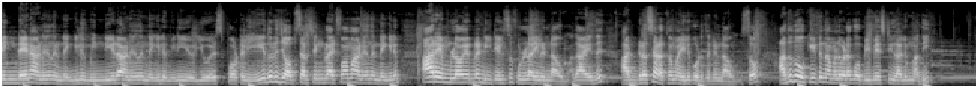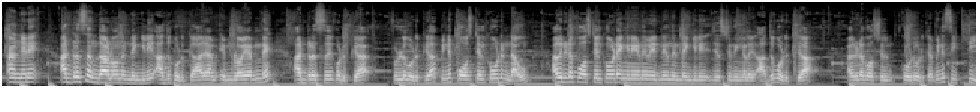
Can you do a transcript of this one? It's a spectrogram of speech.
ലിങ്ക്ഡൈൻ ആണെന്നുണ്ടെങ്കിലും ഇൻഡീഡ് ആണെന്നുണ്ടെങ്കിലും ഇനി യു എസ് പോർട്ടൽ ഏതൊരു ജോബ് സെർച്ചിങ് പ്ലാറ്റ്ഫോം ആണെന്നുണ്ടെങ്കിലും ആ ഒരു എംപ്ലോയറുടെ ഡീറ്റെയിൽസ് ഫുൾ അതിലുണ്ടാവും. അതായത് അഡ്രസ്സ് അടക്കം അതിൽ കൊടുത്തിട്ടുണ്ടാവും. സോ അത് നോക്കിയിട്ട് നമ്മളിവിടെ കോപ്പി പേസ്റ്റ് ചെയ്താലും മതി. അങ്ങനെ അഡ്രസ്സ് എന്താണോ എന്നുണ്ടെങ്കിൽ അത് കൊടുക്കുക. ആ എംപ്ലോയറിന്റെ അഡ്രസ്സ് കൊടുക്കുക. ഫുള്ള് കൊടുക്കുക. പിന്നെ പോസ്റ്റൽ കോഡ് ഉണ്ടാവും. അവരുടെ പോസ്റ്റൽ കോഡ് എങ്ങനെയാണ് വരുന്നതെന്നുണ്ടെങ്കിൽ ജസ്റ്റ് നിങ്ങൾ അത് കൊടുക്കുക. അവരുടെ പോസ്റ്റൽ കോഡ് കൊടുക്കുക. പിന്നെ സിറ്റി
